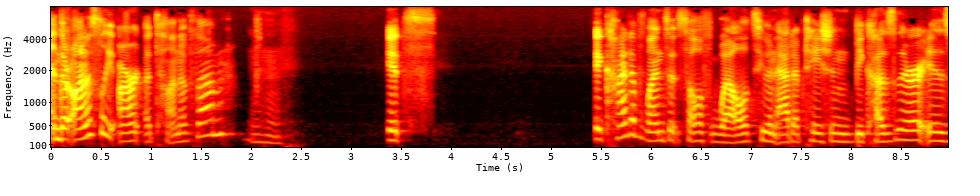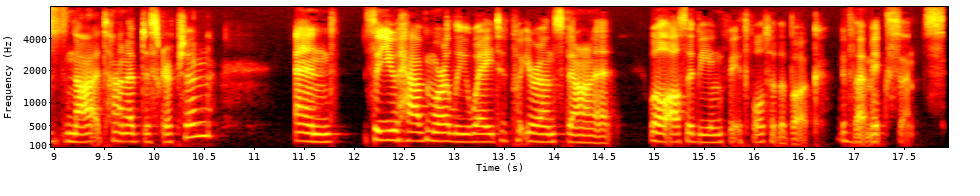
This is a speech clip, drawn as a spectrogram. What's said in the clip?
And there honestly aren't a ton of them Mhm. it's it kind of lends itself well to an adaptation because there is not a ton of description and so you have more leeway to put your own spin on it while also being faithful to the book if that makes sense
